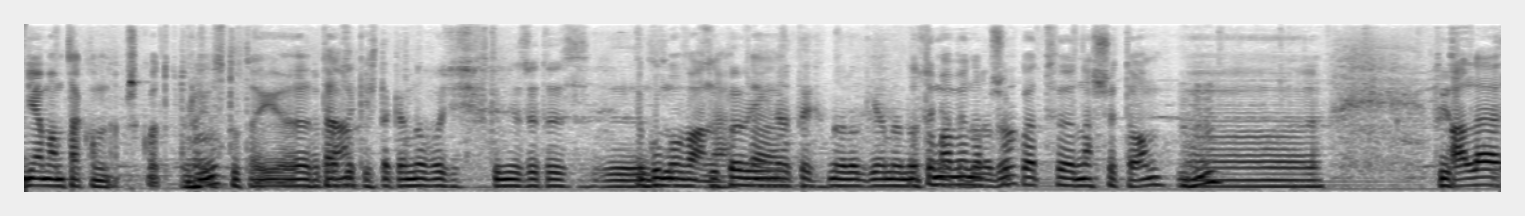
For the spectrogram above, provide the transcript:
ja mam taką na przykład, która jest tutaj e, ta. Patrz, jakaś taka nowość w tym jest, że to jest e, Gumowane, zu- zupełnie tak. inna technologia na No to noszenie mamy na przykład naszytą. E, Tu jest ale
